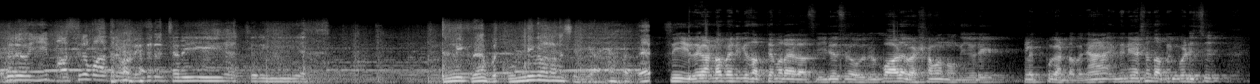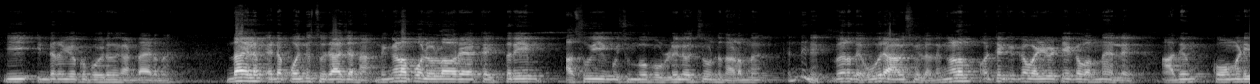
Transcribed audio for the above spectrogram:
ഇതൊരു ഈ ബസ്സിന് മാത്രമല്ല ഇതൊരു ചെറിയ ചെറിയ. സി ഇത് കണ്ടപ്പോൾ എനിക്ക് സത്യം പറയാലോ സീരിയസ് ഒരുപാട് വിഷമം തോന്നി ഈ ഒരു ക്ലിപ്പ് കണ്ടപ്പോൾ ഞാൻ ഇതിനുശേഷം തപ്പിപ്പിടിച്ച് ഈ ഇന്റർവ്യൂ ഒക്കെ പോയിരുന്നു കണ്ടായിരുന്നു. എന്തായാലും എന്റെ പൊന്ന് സുരാജന നിങ്ങളെപ്പോലുള്ളവരെയൊക്കെ ഇത്രയും അസൂയയും കുശുമ്പും ഒക്കെ ഉള്ളിൽ വെച്ചുകൊണ്ട് നടന്ന് എന്തിന്? വെറുതെ ഒരു ആവശ്യമില്ല നിങ്ങളും ഒറ്റയ്ക്കൊക്കെ വഴിവെട്ടിയൊക്കെ വന്നതല്ലേ? ആദ്യം കോമഡി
